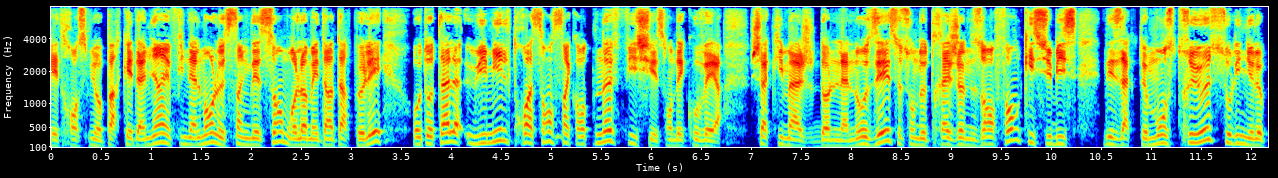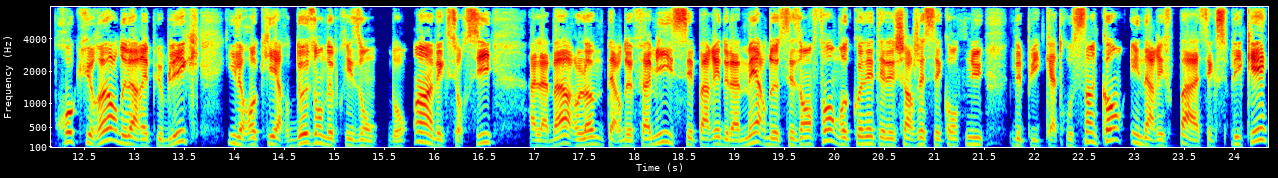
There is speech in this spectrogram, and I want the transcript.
est transmis au parquet d'Amiens et finalement, le 5 décembre, l'homme est interpellé. Au total, 8359 fichiers sont découverts. Chaque image donne la nausée. Ce sont de très jeunes enfants qui subissent des actes monstrueux, souligne le procureur de la République. Il requiert deux ans de prison, dont un avec sursis. À la barre, l'homme, père de famille, séparé de la mère de ses enfants, reconnaît télécharger ses contenus depuis 4 ou 5 ans et n'arrive pas à s'expliquer.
